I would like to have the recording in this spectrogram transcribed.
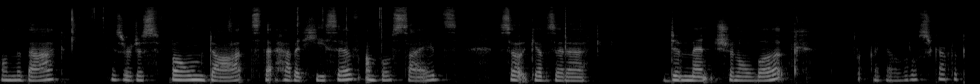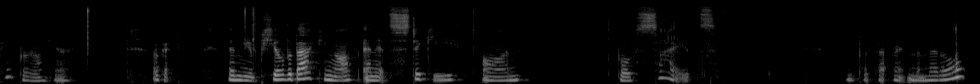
on the back. These are just foam dots that have adhesive on both sides, so it gives it a dimensional look. I got a little scrap of paper on here. Okay, then you peel the backing off and it's sticky on both sides. And put that right in the middle.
